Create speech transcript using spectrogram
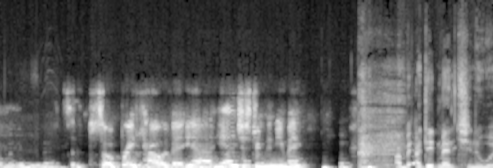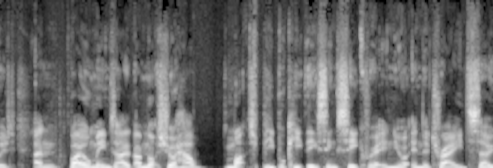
I'm in the new make. sort of break out of it yeah yeah just drink the new make I, mean, I did mention the wood, and by all means, I, I'm not sure how much people keep these things secret in your in the trade. So,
